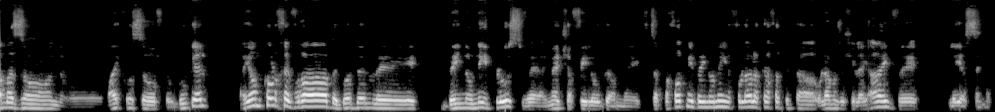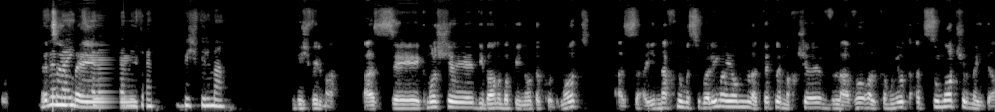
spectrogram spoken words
אמזון או מייקרוסופט או גוגל, היום כל חברה בגודל בינוני פלוס, והאמת שאפילו גם קצת פחות מבינוני, יכולה לקחת את העולם הזה של AI וליישם אותו. מזה? בשביל מה? בשביל מה? אז כמו שדיברנו בפינות הקודמות, אז אנחנו מסוגלים היום לתת למחשב לעבור על כמויות עצומות של מידע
